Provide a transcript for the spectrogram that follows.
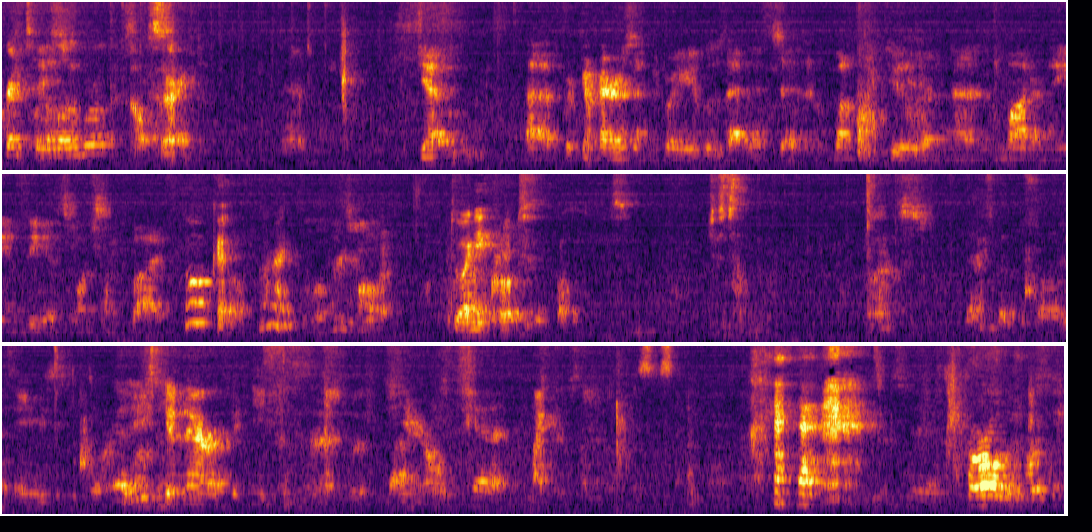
printed hello world. oh, sorry. Jeff, uh, for comparison, before you lose that, it's uh, one point two, and uh, modern AMD is one point five. Oh, Okay, all right. A little bit smaller. Do I need quotes? Just tell me. That's- That's what it's called. It's eighty sixty-four. you just get an error if it needs. that's what- Perl was working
